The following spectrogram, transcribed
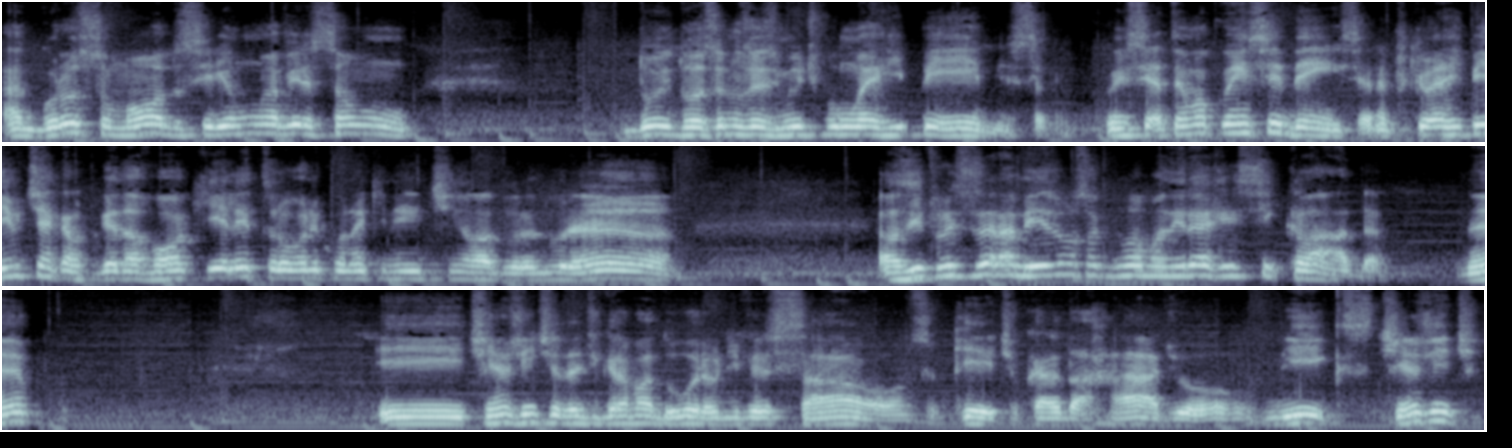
a grosso modo seria uma versão do, dos anos 2000, tipo um RPM, sabe? Até uma coincidência, né? Porque o RPM tinha aquela pegada rock e eletrônico, né? Que nem tinha lá Duran Duran. As influências eram a mesma, só que de uma maneira reciclada, né? E tinha gente de gravadora, Universal, não sei o que, tinha o cara da rádio, Mix, tinha gente.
